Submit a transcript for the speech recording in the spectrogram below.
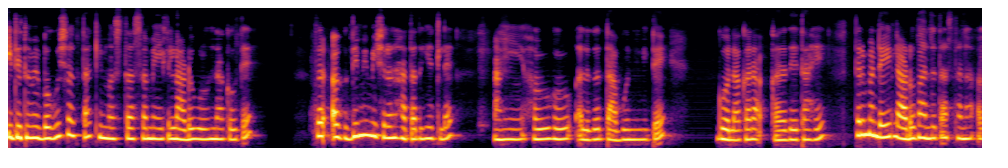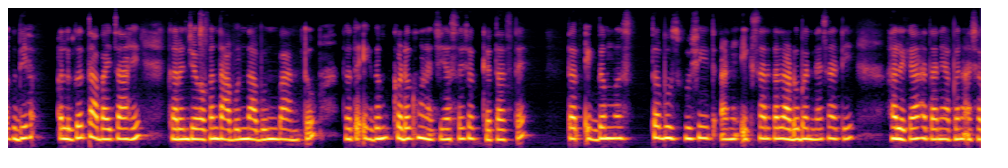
इथे तुम्ही बघू शकता की मस्त असा मी एक लाडू वळून दाखवते. तर अगदी मी मिश्रण हातात घेतले आणि हळूहळू अलगद दाबून मी ते गोलाकार आकार देत आहे. तर मंडळी लाडू बांधत असताना अगदी अलगद दाबायचा आहे कारण जेव्हा आपण दाबून दाबून बांधतो तर ते एकदम कडक होण्याची जास्त शक्यता असते. तर एकदम मस्त भुसभुशीत आणि एकसारखा लाडू बनण्यासाठी हलक्या हाताने आपण अशा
